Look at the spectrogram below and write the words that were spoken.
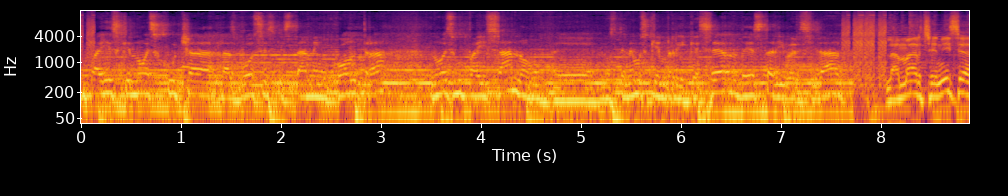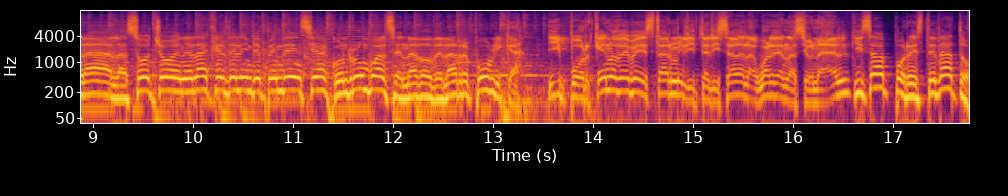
Un país que no escucha las voces que están en contra no es un país sano. Eh, nos tenemos que enriquecer de esta diversidad. La marcha iniciará a las 8 en el Ángel de la Independencia con rumbo al Senado de la República. ¿Y por qué no debe estar militarizada la Guardia Nacional? Quizá por este dato.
